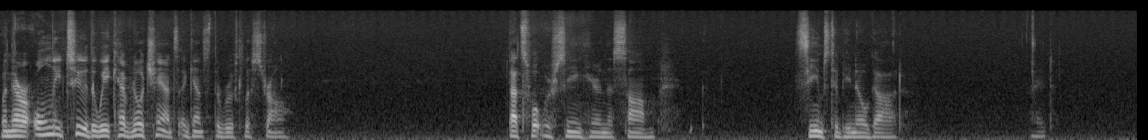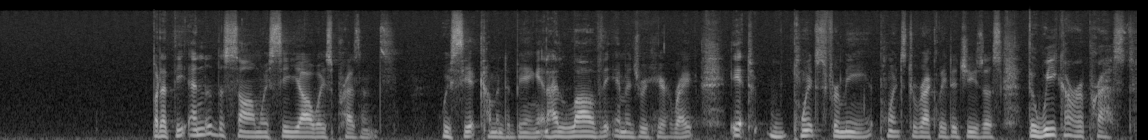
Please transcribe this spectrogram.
when there are only two, the weak have no chance against the ruthless strong. That's what we're seeing here in this psalm. Seems to be no God. Right? But at the end of the psalm, we see Yahweh's presence. We see it come into being. And I love the imagery here, right? It points for me, it points directly to Jesus. The weak are oppressed,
